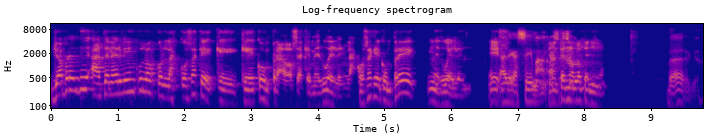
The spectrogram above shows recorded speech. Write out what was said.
Yo aprendí a tener vínculos con las cosas que, que, que he comprado, o sea, que me duelen. Las cosas que compré me duelen. Eso. Verga, sí, mano. Antes sí, no lo tenía. Verga.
